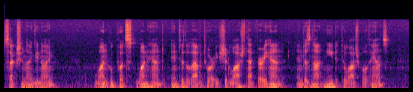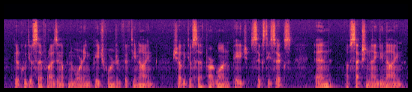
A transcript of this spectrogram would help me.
Section 99. One who puts one hand into the lavatory should wash that very hand, and does not need to wash both hands. Yalkut Yosef Rising Up in the Morning, page 459. Shalit Yosef, part 1, page 66. End of section 99.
